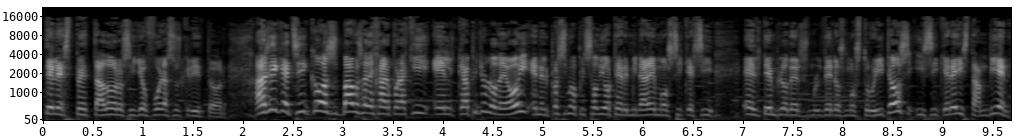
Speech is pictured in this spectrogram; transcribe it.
telespectador o si yo fuera suscriptor. Así que chicos, vamos a dejar por aquí el capítulo de hoy, en el próximo episodio terminaremos sí que sí el templo de, de los monstruitos y si queréis también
